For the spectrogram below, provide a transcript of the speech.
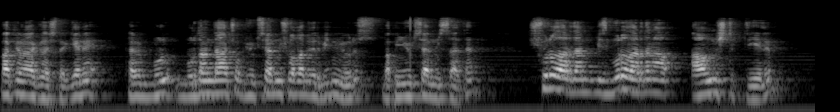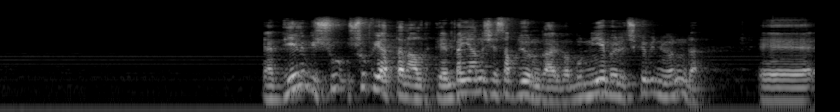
Bakın arkadaşlar gene tabi bu, buradan daha çok yükselmiş olabilir bilmiyoruz. Bakın yükselmiş zaten. Şuralardan biz buralardan al, almıştık diyelim. Yani diyelim ki şu şu fiyattan aldık diyelim. Ben yanlış hesaplıyorum galiba. Bu niye böyle çıkıyor bilmiyorum da. Ee,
